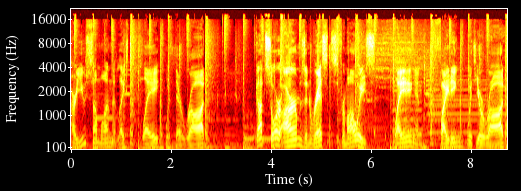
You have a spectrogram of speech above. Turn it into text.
Are you someone that likes to play with their rod? Got sore arms and wrists from always playing and fighting with your rod?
